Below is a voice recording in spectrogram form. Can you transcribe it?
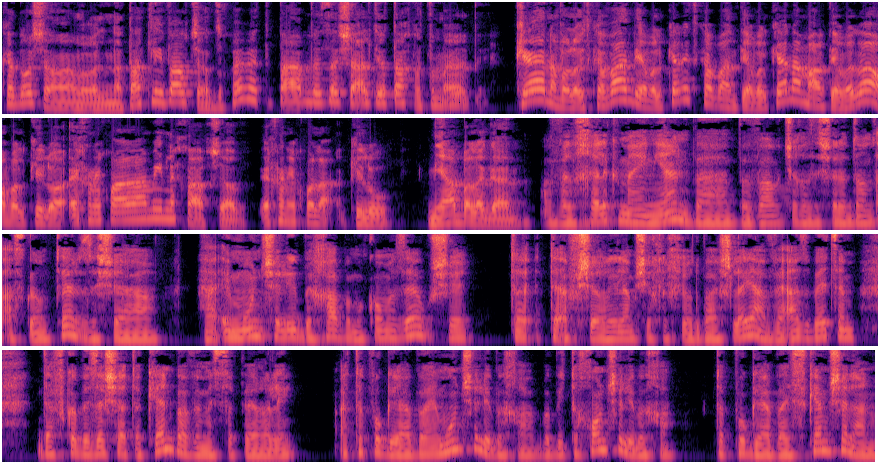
כדור שם, אבל נתת לי ואוצ'ר, את זוכרת פעם וזה שאלתי אותך ואת אומרת, כן, אבל לא התכוונתי, אבל כן התכוונתי, אבל כן אמרתי, אבל לא, אבל כאילו, איך אני יכולה להאמין לך עכשיו? איך אני יכולה, כאילו, נהיה בלאגן. אבל חלק מהעניין בוואוצ'ר הזה של ה-Don't ask don't tell זה שהאמון שלי בך במקום הזה הוא שתאפשר לי להמשיך לחיות באשליה, ואז בעצם דווקא בזה שאתה כן בא ומספר לי, אתה פוגע באמון שלי בך, בביטחון שלי בך. אתה פוגע בהסכם שלנו.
